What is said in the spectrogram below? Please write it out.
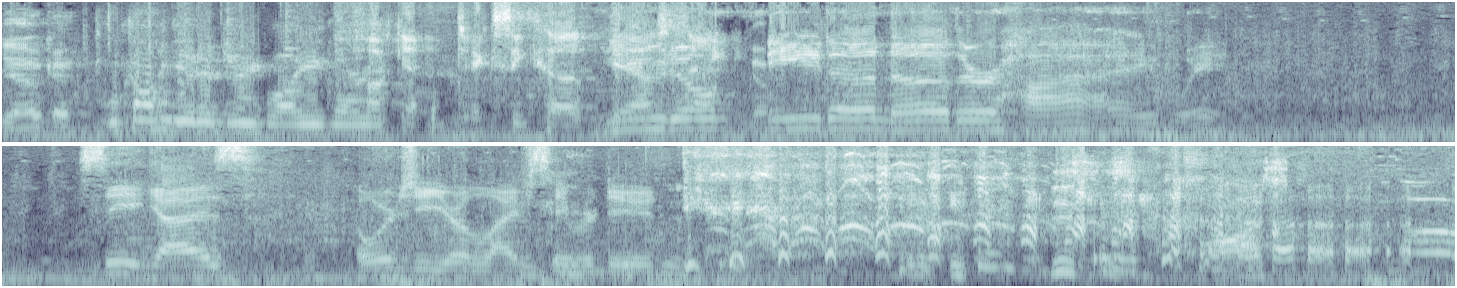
Yeah, okay. I'm going to get a drink while you go. Fucking Dixie cup. You don't tank. need another highway. See you guys. Orgy, you're a lifesaver, dude.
